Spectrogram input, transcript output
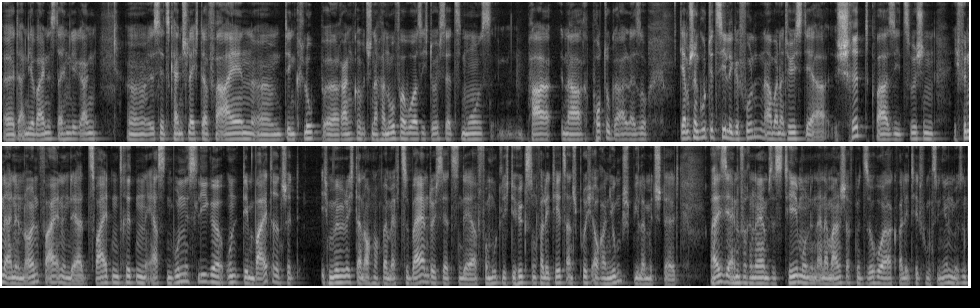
äh, Daniel Wein ist da hingegangen. Äh, ist jetzt kein schlechter Verein. Äh, den Club äh, Rankovic nach Hannover, wo er sich durchsetzen muss, ein paar nach Portugal. Also die haben schon gute Ziele gefunden, aber natürlich ist der Schritt quasi zwischen, ich finde einen neuen Verein in der zweiten, dritten, ersten Bundesliga und dem weiteren Schritt ich will mich dann auch noch beim FC Bayern durchsetzen, der vermutlich die höchsten Qualitätsansprüche auch an Jugendspieler mitstellt, weil sie einfach in einem System und in einer Mannschaft mit so hoher Qualität funktionieren müssen,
